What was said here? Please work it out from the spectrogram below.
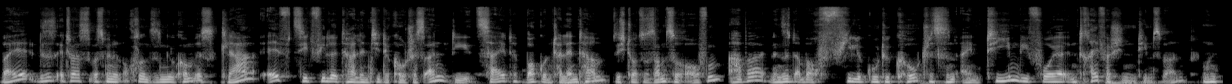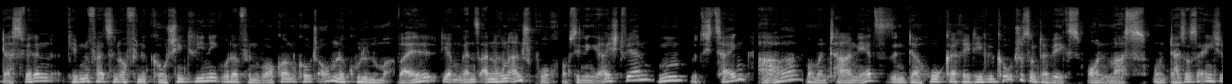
weil das ist etwas, was mir dann auch so in den Sinn gekommen ist. Klar, Elf zieht viele talentierte Coaches an, die Zeit, Bock und Talent haben, sich dort zusammenzuraufen. Aber dann sind aber auch viele gute Coaches in ein Team, die vorher in drei verschiedenen Teams waren. Und das wäre dann gegebenenfalls dann auch für eine Coaching-Klinik oder für einen Walk-on-Coach auch eine coole Nummer, weil die haben einen ganz anderen Anspruch. Ob sie denen gerecht werden, hm, wird sich zeigen. Aber momentan jetzt sind da hochkarätige Coaches unterwegs. En masse. Und das ist eigentlich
